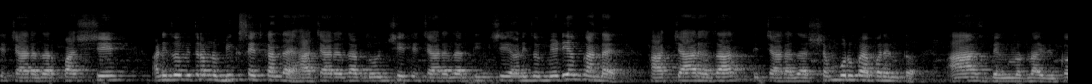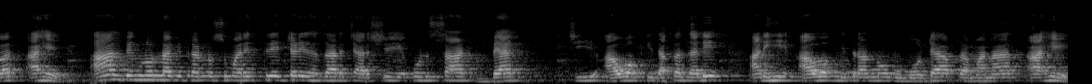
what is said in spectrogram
ते चार हजार पाचशे. आणि जो मित्रांनो बिग साईज कांदा आहे हा चार हजार दोनशे ते चार हजार तीनशे. आणि जो मीडियम कांदा आहे हा चार हजार ते चार हजार शंभर रुपयापर्यंत आज बेंगलोरला विकत आहे. आज बेंगलोरला मित्रांनो सुमारे त्रेचाळीस हजार चारशे एकोणसाठ बॅगची आवक ही दाखल झाली आणि ही आवक मित्रांनो मोठ्या प्रमाणात आहे.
